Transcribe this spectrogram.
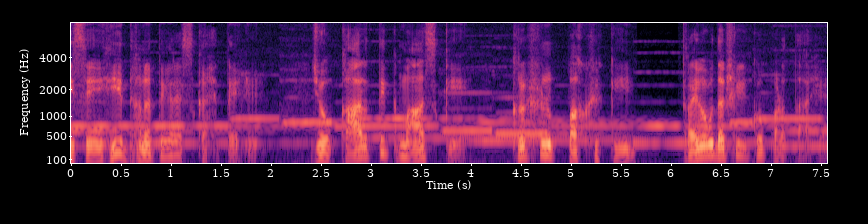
इसे ही धनतेरस कहते हैं, जो कार्तिक मास के कृष्ण पक्ष की त्रयोदशी को पड़ता है।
